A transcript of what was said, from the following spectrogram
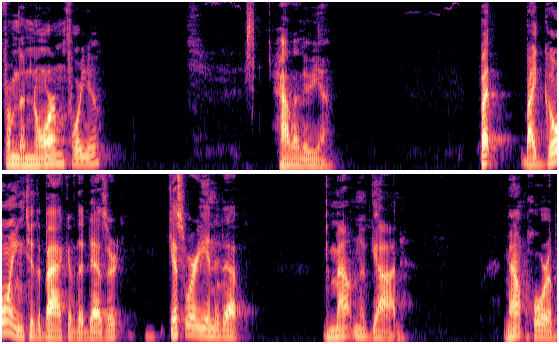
from the norm for you? Hallelujah. But by going to the back of the desert, guess where he ended up? The mountain of God, Mount Horeb.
